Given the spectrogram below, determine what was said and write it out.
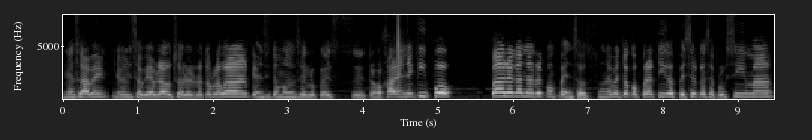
Ya saben, yo les había hablado sobre el reto global, que necesitamos hacer lo que es eh, trabajar en equipo para ganar recompensas. Un evento cooperativo especial que se aproxima.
